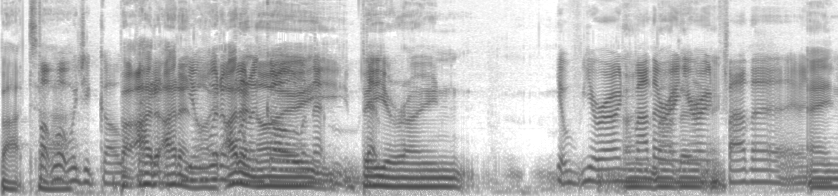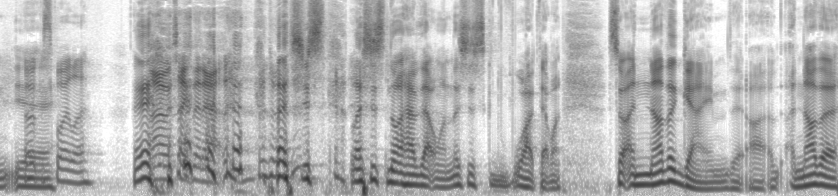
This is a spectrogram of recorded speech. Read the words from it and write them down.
But But uh, what would your goal But I, be? don't- I don't You know. I don't know. that- be that- your own. Your, your own Own mother, and your own and- father. And, and, yeah. Oops, spoiler. I would take that out. let's just let's just not have that one. Let's just wipe that one. So another game that I, another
